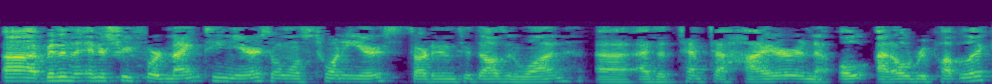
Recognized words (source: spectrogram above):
Uh, I've been in the industry for 19 years, almost 20 years. Started in 2001 uh, as a temp to hire in the old, at Old Republic,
